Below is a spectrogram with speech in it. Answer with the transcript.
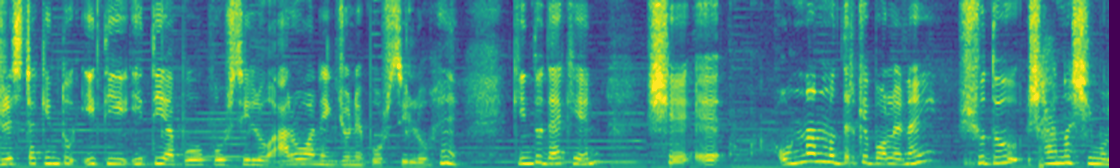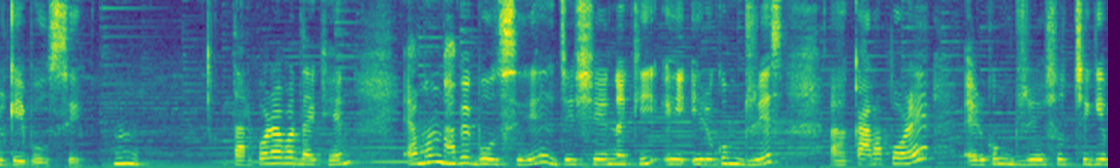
ড্রেসটা কিন্তু ইতি ইতি আপুও পরছিল, আরও অনেকজনে পরছিল হ্যাঁ? কিন্তু দেখেন, সে অন্যান্যদেরকে বলে নাই, শুধু শাহানা শিমুলকেই বলছে, হুম? তারপরে আবার দেখেন, এমনভাবে বলছে যে সে নাকি এই এরকম ড্রেস কারা পরে? এরকম ড্রেস হচ্ছে গিয়ে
